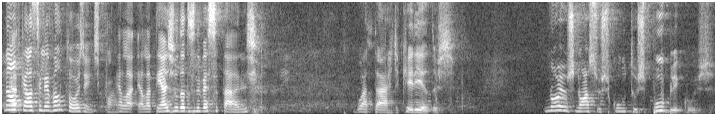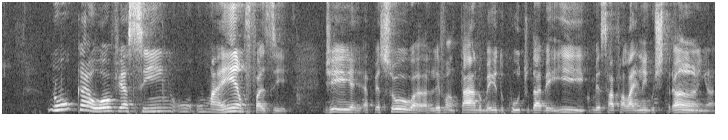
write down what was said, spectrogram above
Não, porque ela se levantou, gente. Claro. Ela, ela tem a ajuda dos universitários. Boa tarde, queridos. Nos nossos cultos públicos, nunca houve assim um, uma ênfase de a pessoa levantar no meio do culto da ABI, começar a falar em língua estranha,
